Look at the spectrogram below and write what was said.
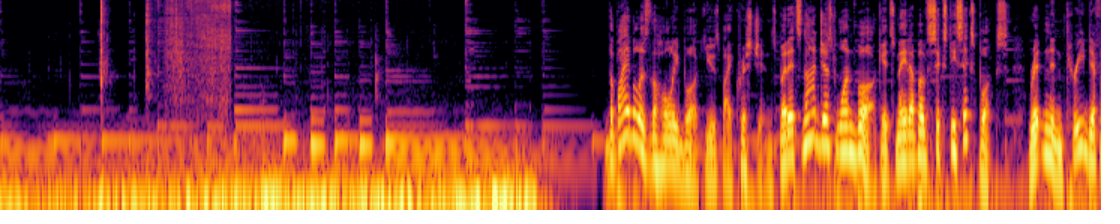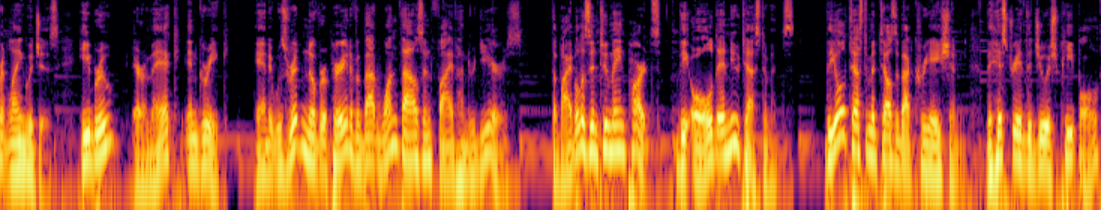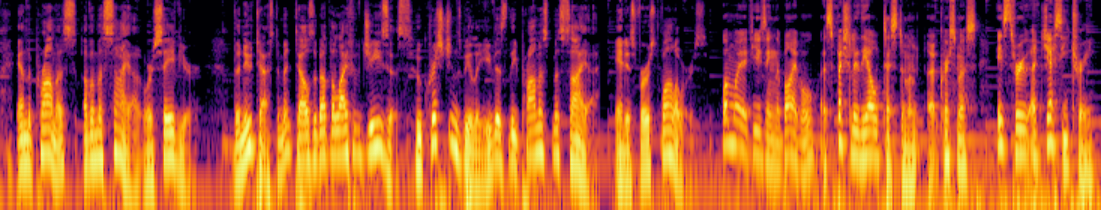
The Bible is the holy book used by Christians, but it's not just one book. It's made up of 66 books, written in three different languages Hebrew, Aramaic, and Greek and it was written over a period of about 1,500 years. The Bible is in two main parts the Old and New Testaments. The Old Testament tells about creation, the history of the Jewish people, and the promise of a Messiah or Savior. The New Testament tells about the life of Jesus, who Christians believe is the promised Messiah, and his first followers. One way of using the Bible, especially the Old Testament at Christmas, is through a Jesse tree.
